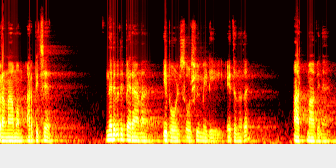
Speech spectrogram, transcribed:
പ്രണാമം അർപ്പിച്ച് നിരവധി പേരാണ് ഇപ്പോൾ സോഷ്യൽ മീഡിയയിൽ എത്തുന്നത്. ആത്മാവിന്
